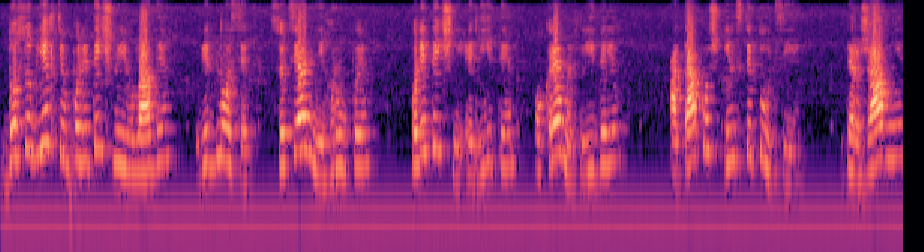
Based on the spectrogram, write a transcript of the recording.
До суб'єктів політичної влади відносять соціальні групи, політичні еліти, окремих лідерів, а також інституції, державні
